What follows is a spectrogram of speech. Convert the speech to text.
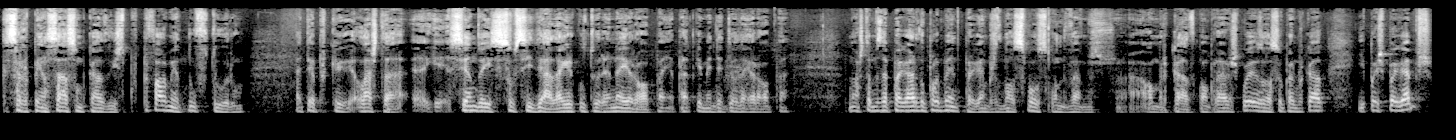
que se repensasse um bocado isto, porque provavelmente no futuro até porque, lá está, sendo aí subsidiada a agricultura na Europa, praticamente em toda a Europa, nós estamos a pagar duplamente. Pagamos do nosso bolso quando vamos ao mercado comprar as coisas, ao supermercado, e depois pagamos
